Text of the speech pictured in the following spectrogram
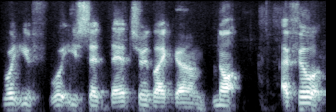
what you've what you said there too like um not i feel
